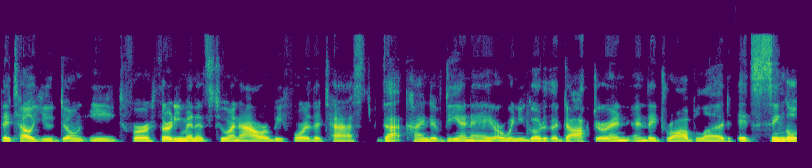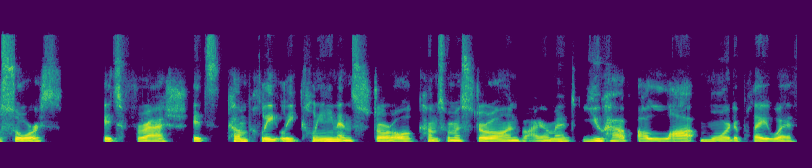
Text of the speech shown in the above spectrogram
they tell you don't eat for 30 minutes to an hour before the test. That kind of DNA, or when you go to the doctor and, and they draw blood, it's single source. It's fresh. It's completely clean and sterile, comes from a sterile environment. You have a lot more to play with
